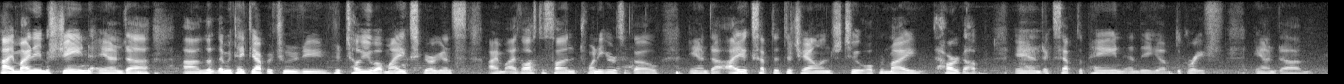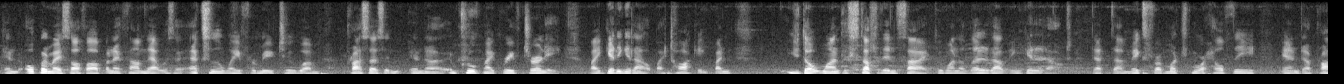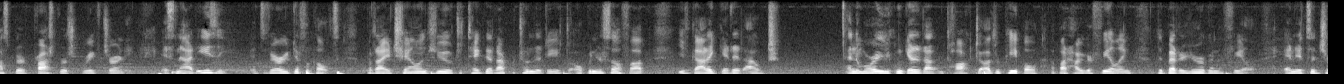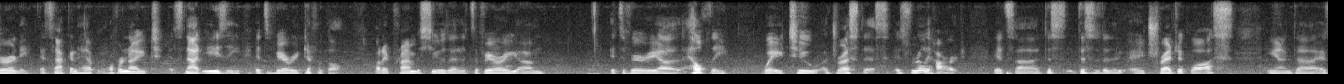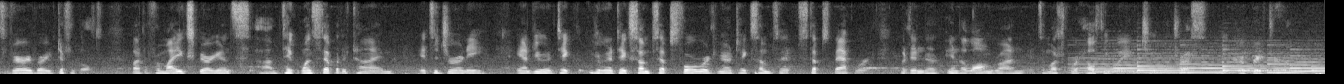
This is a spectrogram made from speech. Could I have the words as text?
Hi, my name is Gene, and uh, uh, let, let me take the opportunity to tell you about my experience. I'm, I lost a son 20 years ago, and uh, I accepted the challenge to open my heart up and accept the pain and the, uh, the grief and, um, and open myself up. And I found that was an excellent way for me to um, process and, and uh, improve my grief journey by getting it out, by talking, by you don't want to stuff it inside. You want to let it out and get it out. That uh, makes for a much more healthy and uh, prosper, prosperous grief journey. It's not easy. It's very difficult, but I challenge you to take that opportunity to open yourself up. You've got to get it out. And the more you can get it out and talk to other people about how you're feeling, the better you're going to feel. And it's a journey. It's not going to happen overnight. It's not easy. It's very difficult but I promise you that it's a very um, it's a very uh, healthy way to address this. It's really hard. It's uh, this this is a, a tragic loss, and uh, it's very very difficult. But from my experience, um, take one step at a time. It's a journey, and you're going to take you're going to take some steps forward. You're going to take some steps backward. But in the in the long run, it's a much more healthy way to address grief journey.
